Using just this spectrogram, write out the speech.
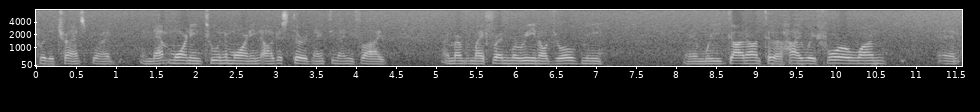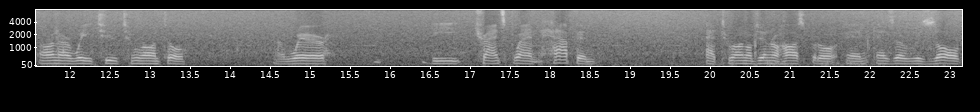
for the transplant. And that morning two in the morning August 3rd 1995 I remember my friend Marino drove me and we got onto the highway 401 and on our way to Toronto uh, where the transplant happened at Toronto General Hospital and as a result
